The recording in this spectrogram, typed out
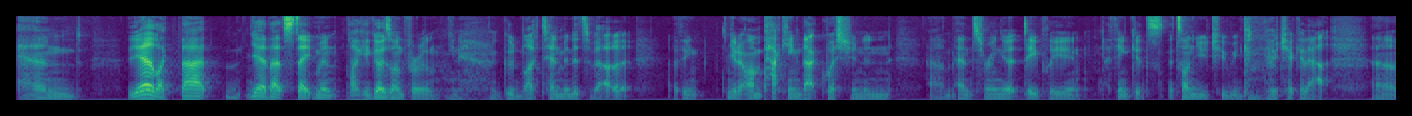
and yeah, like that, yeah, that statement, like it goes on for you know a good like ten minutes about it. I think you know unpacking that question and um, answering it deeply. I think it's it's on YouTube. You can go check it out. Uh,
